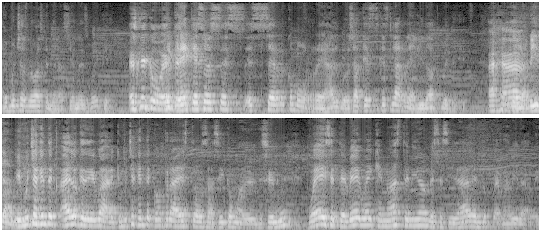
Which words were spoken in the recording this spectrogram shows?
hay muchas nuevas generaciones, güey, que, Es que como... que es que- creen que eso es, es, es ser como real, güey. O sea, que es, que es la realidad, güey, de, Ajá. de la vida, güey. Y mucha gente, ahí lo que digo, ah, que mucha gente compra estos así como de decir, güey, se te ve, güey, que no has tenido necesidad en tu perra vida, güey.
